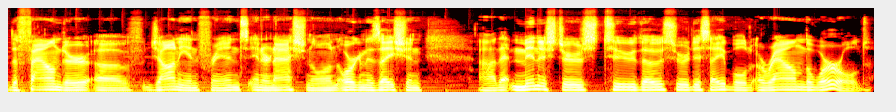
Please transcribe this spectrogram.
the founder of Joni and Friends International, an organization uh, that ministers to those who are disabled around the world.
